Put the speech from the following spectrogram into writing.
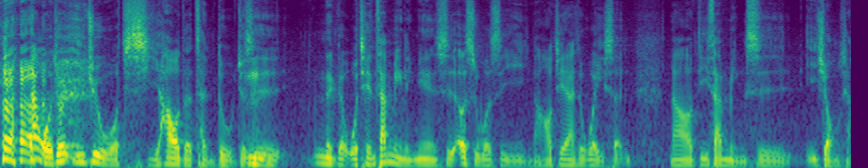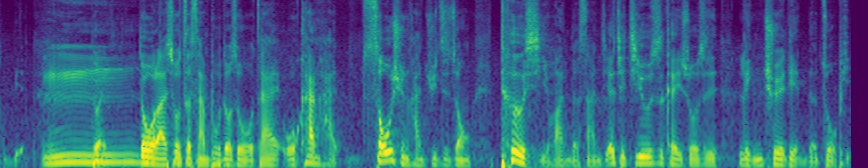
但我就依据我喜好的程度，就是那个我前三名里面是二十五二十一，然后接下来是卫生。然后第三名是《衣袖红镶边》，嗯，对，对我来说这三部都是我在我看韩搜寻韩剧之中特喜欢的三集，而且几乎是可以说是零缺点的作品。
